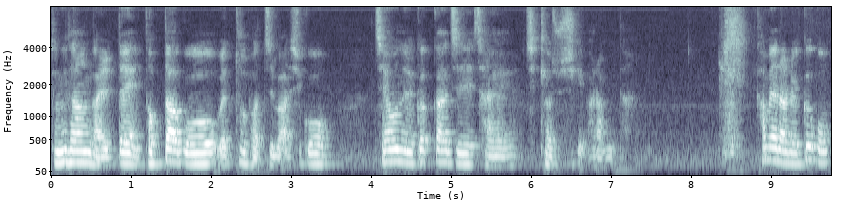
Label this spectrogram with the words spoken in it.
등산 갈 때 덥다고 외투 벗지 마시고 체온을 끝까지 잘 지켜주시기 바랍니다. 카메라를 끄고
